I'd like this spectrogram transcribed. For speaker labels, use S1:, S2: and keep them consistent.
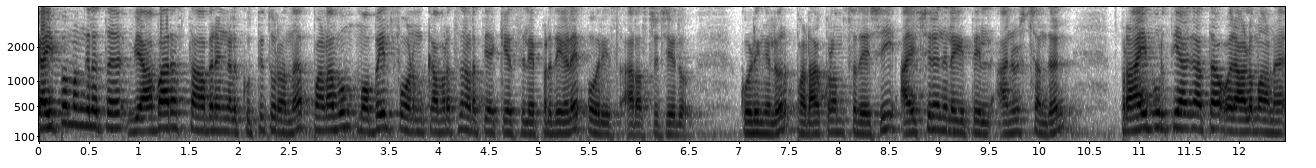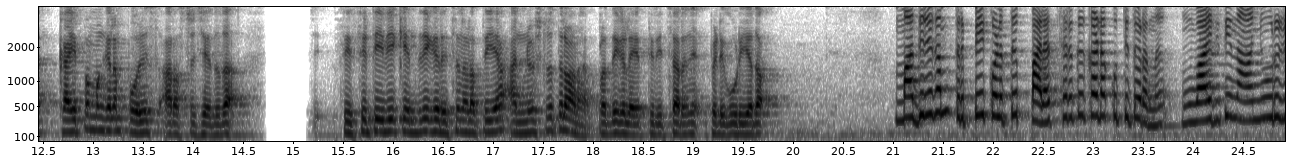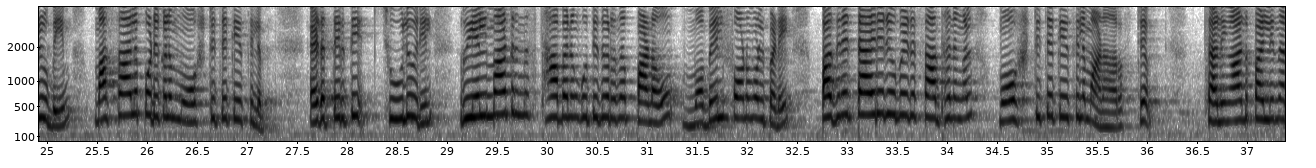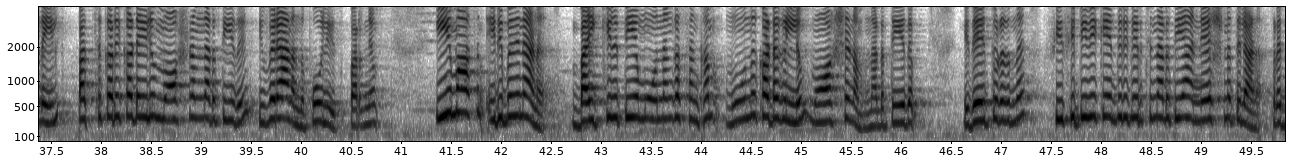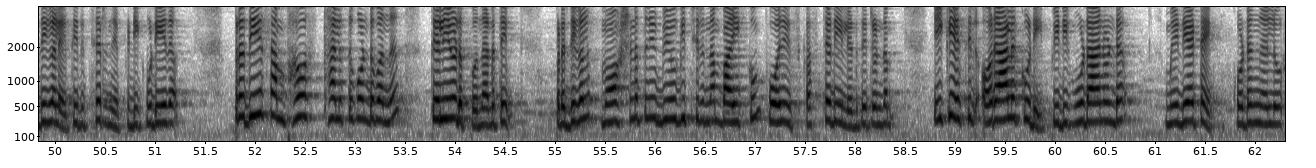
S1: കയ്പമംഗലത്ത് വ്യാപാര സ്ഥാപനങ്ങൾ കുത്തിത്തുറന്ന് പണവും മൊബൈൽ ഫോണും കവർച്ച നടത്തിയ കേസിലെ പ്രതികളെ പോലീസ് അറസ്റ്റ് ചെയ്തു. കൊടുങ്ങല്ലൂർ പടാക്കുളം സ്വദേശി ഐശ്വര്യ നിലയത്തിൽ അനുഷ് ചന്ദ്രൻ പ്രായപൂർത്തിയാകാത്ത ഒരാളുമാണ് കയ്പമംഗലം പോലീസ് അറസ്റ്റ് ചെയ്തത്. സി സി ടി വി കേന്ദ്രീകരിച്ച് നടത്തിയ അന്വേഷണത്തിലാണ് പ്രതികളെ തിരിച്ചറിഞ്ഞ് പിടികൂടിയത്.
S2: മതിലകം തൃപ്പേക്കുളത്ത് പലചരക്ക് കട കുത്തി തുറന്ന് മൂവായിരത്തി നാനൂറ് രൂപയും മസാലപ്പൊടികളും മോഷ്ടിച്ച കേസിലും. എടത്തിരുത്തി ചൂലൂരിൽ റിയൽ മാർട്ട് എന്ന സ്ഥാപനം കുത്തി തുറന്ന് പണവും മൊബൈൽ ഫോണും ഉൾപ്പെടെ പതിനെട്ടായിരം രൂപയുടെ സാധനങ്ങൾ മോഷ്ടിച്ച കേസിലുമാണ് അറസ്റ്റ്. ചളിങ്ങാട് പള്ളിനടയിൽ പച്ചക്കറി കടയിലും മോഷണം നടത്തിയത് ഇവരാണെന്ന് പോലീസ് പറഞ്ഞു. ഈ മാസം ഇരുപതിനാണ് ബൈക്കിലെത്തിയ മൂന്നംഗ സംഘം മൂന്ന് കടകളിലും മോഷണം നടത്തിയത്. ഇതേ തുടർന്ന് സി സി ടി വി കേന്ദ്രീകരിച്ച് നടത്തിയ അന്വേഷണത്തിലാണ് പ്രതികളെ തിരിച്ചറിഞ്ഞ് പിടികൂടിയത്. പ്രതിയെ സംഭവ സ്ഥലത്ത് കൊണ്ടുവന്ന് തെളിവെടുപ്പ് നടത്തി. പ്രതികൾ മോഷണത്തിന് ഉപയോഗിച്ചിരുന്ന ബൈക്കും പോലീസ് കസ്റ്റഡിയിലെടുത്തിട്ടുണ്ട് ഈ കേസിൽ ഒരാളെ കൂടി പിടികൂടാനുണ്ട്. Media time Kodungallur.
